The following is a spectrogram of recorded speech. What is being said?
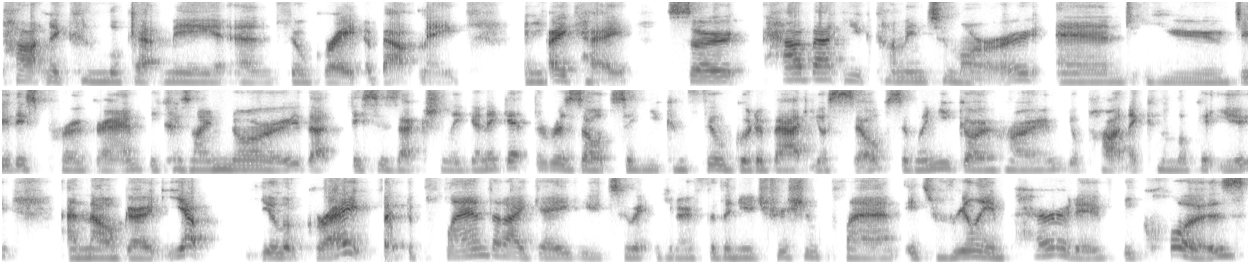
partner can look at me and feel great about me. And okay, so how about you come in tomorrow and you do this program because I know that this is actually going to get the results so you can feel good about yourself. So when you go home, your partner can look at you and they'll go, Yep, you look great but the plan that i gave you to it you know for the nutrition plan it's really imperative because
